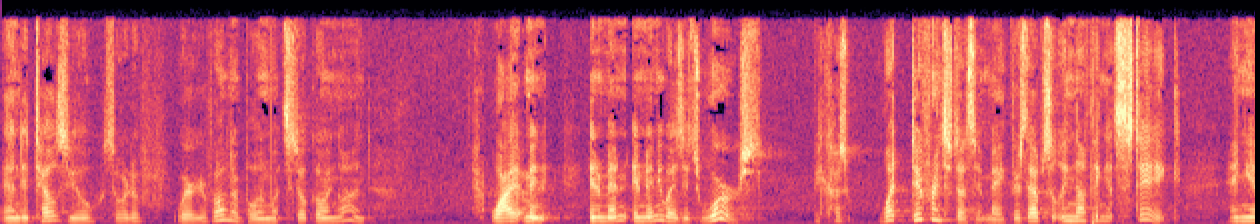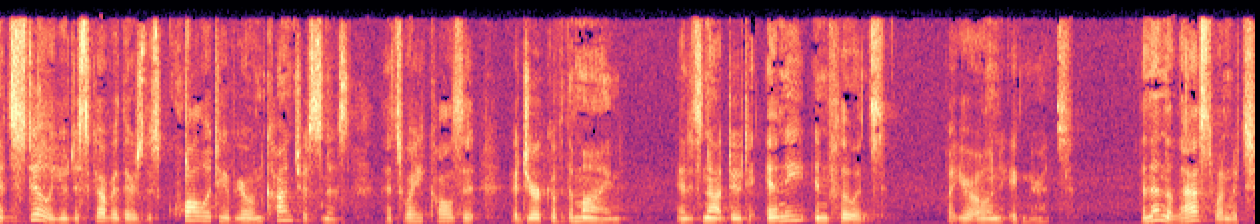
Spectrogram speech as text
And it tells you sort of where you're vulnerable and what's still going on. Why? I mean, in, in many ways, it's worse. Because what difference does it make? There's absolutely nothing at stake. And yet, still, you discover there's this quality of your own consciousness. That's why he calls it a jerk of the mind. And it's not due to any influence but your own ignorance. And then the last one, which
